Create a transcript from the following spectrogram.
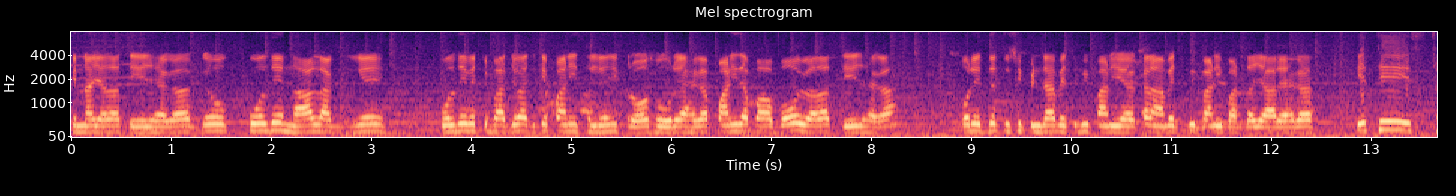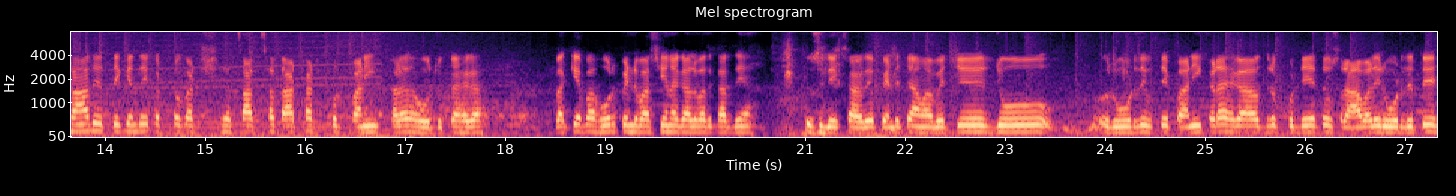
ਕਿੰਨਾ ਜ਼ਿਆਦਾ ਤੇਜ਼ ਹੈਗਾ ਕਿ ਉਹ ਪੁਲ ਦੇ ਨਾਲ ਲੱਗ ਕੇ ਪੁਲ ਦੇ ਵਿੱਚ ਵੱਜ ਵੱਜ ਕੇ ਪਾਣੀ ਥੱਲੇੋਂ ਦੀ ਕ੍ਰਾਸ ਹੋ ਰਿਹਾ ਹੈਗਾ। ਪਾਣੀ ਦਾ ਵਹਾਅ ਬਹੁਤ ਜ਼ਿਆਦਾ ਤੇਜ਼ ਹੈਗਾ। ਔਰ ਇੱਧਰ ਤੁਸੀਂ ਪਿੰਡਾਂ ਵਿੱਚ ਵੀ ਪਾਣੀ ਹੈ ਘਰਾਂ ਵਿੱਚ ਵੀ ਪਾਣੀ ਵੱਧਦਾ ਜਾ ਰਿਹਾ ਹੈਗਾ। ਇੱਥੇ ਇਸ ਥਾਂ ਦੇ ਉੱਤੇ ਕਹਿੰਦੇ ਘੱਟੋ ਘੱਟ 7 7 8 8 ਫੁੱਟ ਪਾਣੀ ਖੜਾ ਹੋ ਚੁੱਕਾ ਹੈਗਾ। ਬਾਕੀ ਆਪਾਂ ਹੋਰ ਪਿੰਡ ਵਾਸੀਆਂ ਨਾਲ ਗੱਲਬਾਤ ਕਰਦੇ ਹਾਂ। ਤੁਸੀਂ ਦੇਖ ਸਕਦੇ ਹੋ ਪਿੰਡ ਝਾਵਾਂ ਵਿੱਚ ਜੋ ਰੋਡ ਦੇ ਉੱਤੇ ਪਾਣੀ ਖੜਾ ਹੈਗਾ ਉਧਰ ਖੁੱਡੇ ਤੋਂ ਸਰਾਂ ਵਾਲੇ ਰੋਡ ਦੇ ਉੱਤੇ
